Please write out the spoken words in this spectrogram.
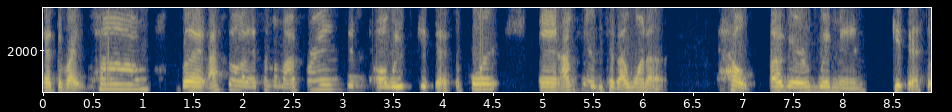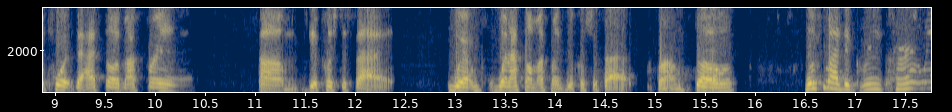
at the right time, but I saw that some of my friends didn't always get that support, and I'm here because I want to help other women get that support that I saw my friends um, get pushed aside. Where when I saw my friends get pushed aside from. So, with my degree currently,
